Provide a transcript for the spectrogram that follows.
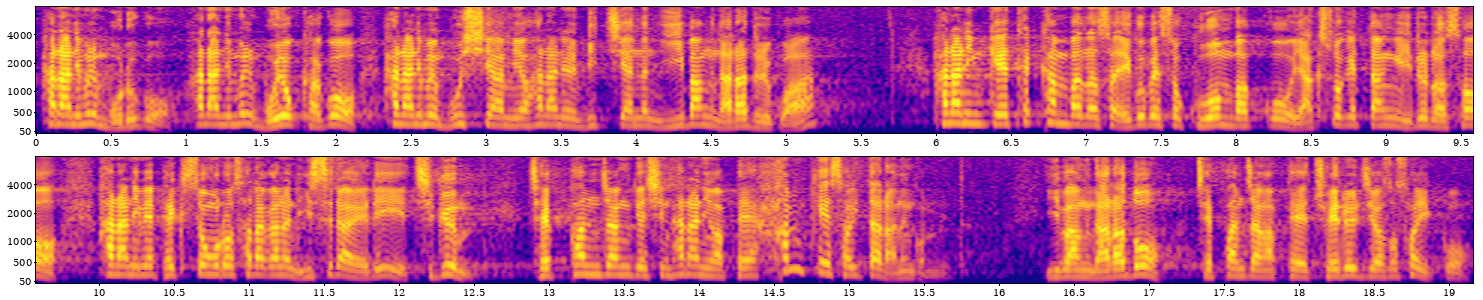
하나님을 모르고 하나님을 모욕하고 하나님을 무시하며 하나님을 믿지 않는 이방 나라들과 하나님께 택함 받아서 애굽에서 구원받고 약속의 땅에 이르러서 하나님의 백성으로 살아가는 이스라엘이 지금 재판장 되신 하나님 앞에 함께 서 있다라는 겁니다. 이방 나라도 재판장 앞에 죄를 지어서 서 있고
